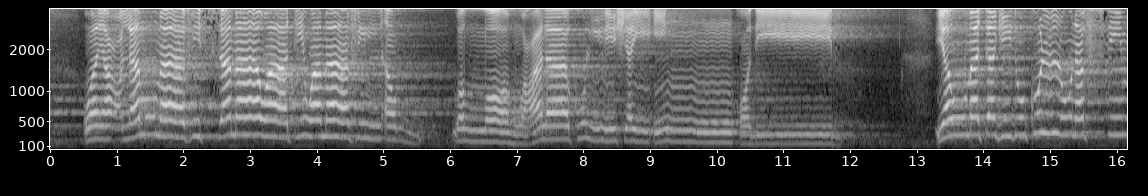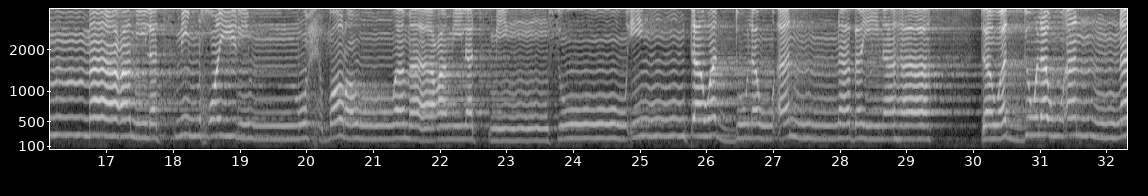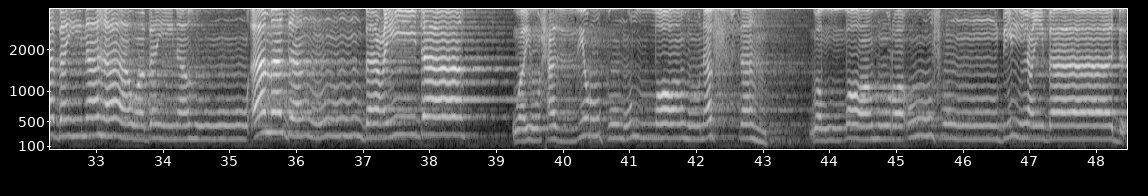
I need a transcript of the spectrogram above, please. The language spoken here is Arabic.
ويعلم ما في السماوات وما في الأرض والله على كل شيء قدير. يوم تجد كل نفس ما عملت من خير محضرا وما عملت من سوء تود لو أن بينها تود لو أن بينها وبينه أمدا بعيدا ويحذركم الله نفسه والله رؤوف بالعباد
